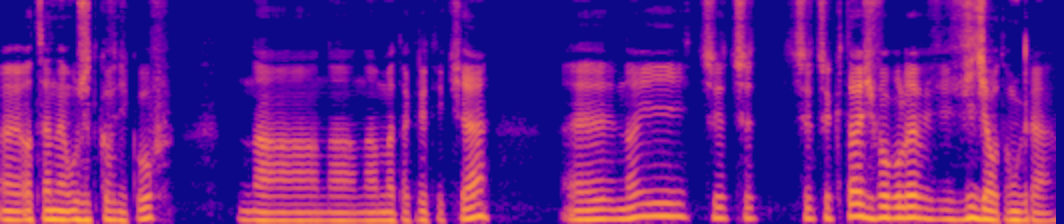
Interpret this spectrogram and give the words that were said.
e, ocenę użytkowników na, na, na. E, no i czy, czy, czy, czy ktoś w ogóle widział tą grę?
